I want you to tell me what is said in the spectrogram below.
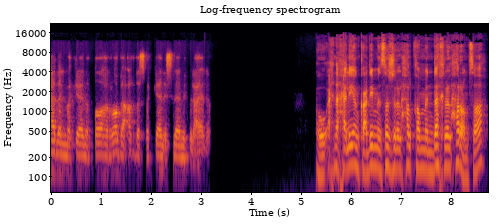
هذا المكان الطاهر رابع أقدس مكان إسلامي في العالم. وإحنا حاليا قاعدين بنسجل الحلقة من داخل الحرم صح؟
